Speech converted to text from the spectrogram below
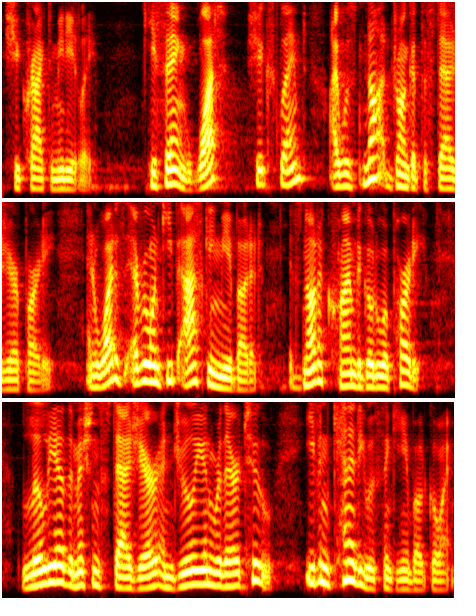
She cracked immediately. He's saying, What? she exclaimed. I was not drunk at the stagiaire party. And why does everyone keep asking me about it? It's not a crime to go to a party. Lilia, the mission stagiaire, and Julian were there too. Even Kennedy was thinking about going.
